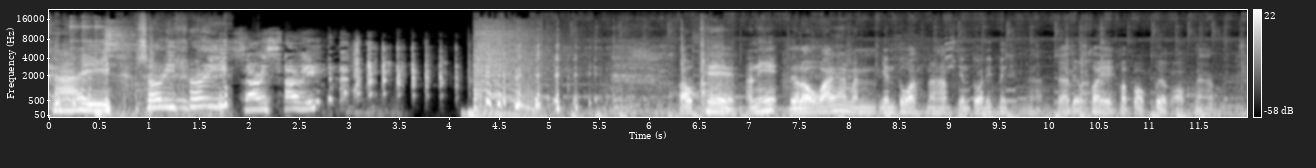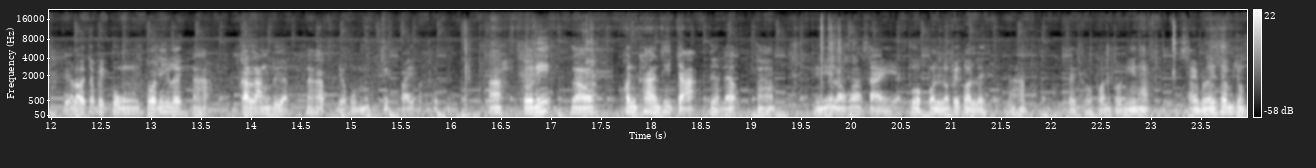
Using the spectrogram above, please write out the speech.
ใช่ sorry sorry sorry sorry โอเค อันนี้เดี๋ยวเราไว้ให้มันเย็นตัวนะครับ เย็นตัวนิดนึงนะฮะแล้วเดี๋ยวค่อยมาปอกเปลือกออกนะครับ เดี๋ยวเราจะไปปรุงตัวนี้เลยนะฮะกำลังเดือดนะครับ เดี๋ยวผมปิดไฟก่อนอะตัวนี้เราค่อนข้างที่จะเดือดแล้วนะครับ ทีนี้เราก็ใส่ถั่วป่นลงไปก่อนเลยนะครับ ใส่ถั่วป่นตัวนี้นะฮะใส่ไปเลยท่านผู้ชม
